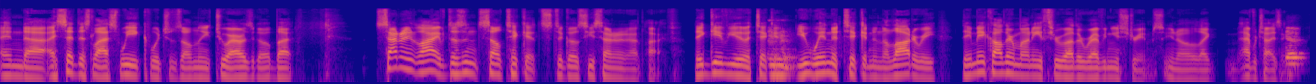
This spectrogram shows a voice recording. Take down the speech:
And uh, I said this last week, which was only two hours ago, but Saturday Night Live doesn't sell tickets to go see Saturday Night Live. They give you a ticket. Mhm. You win a ticket in the lottery. They make all their money through other revenue streams, you know, like advertising. Yep.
